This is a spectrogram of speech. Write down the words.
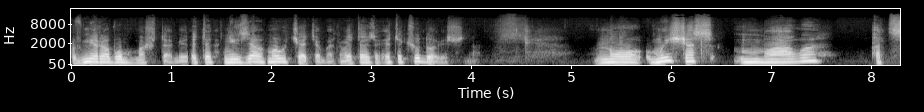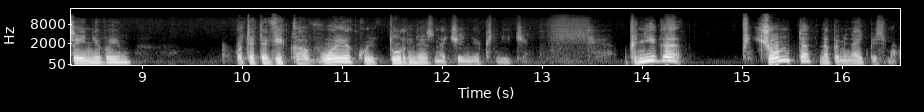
в мировом масштабе. Это нельзя молчать об этом. Это, это чудовищно. Но мы сейчас мало оцениваем вот это вековое культурное значение книги. Книга в чем-то напоминает письмо.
